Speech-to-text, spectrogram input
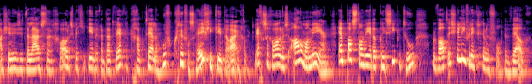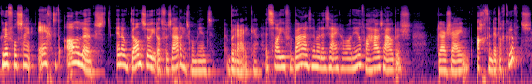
Als je nu zit te luisteren, gewoon eens met je kinderen daadwerkelijk gaan tellen. Hoeveel knuffels heeft je kind nou eigenlijk? Leg ze gewoon eens allemaal neer. En pas dan weer dat principe toe. Wat is je lievelingsknuffel? Welke knuffels zijn echt het allerleukst? En ook dan zul je dat verzadigingsmoment bereiken. Het zal je verbazen, maar er zijn gewoon heel veel huishoudens. Daar zijn 38 knuffels.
